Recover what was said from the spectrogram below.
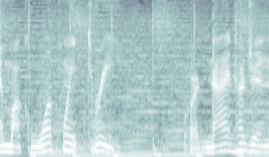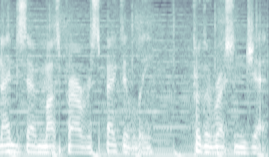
and Mach 1.3 or 997 miles per hour respectively for the Russian jet.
